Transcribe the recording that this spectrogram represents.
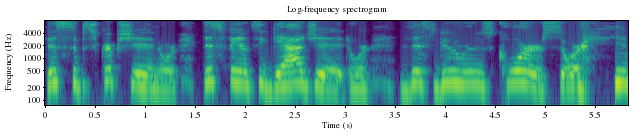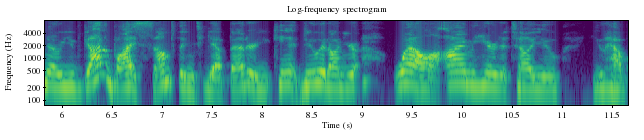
this subscription or this fancy gadget or this guru's course or you know you've got to buy something to get better. You can't do it on your well, I'm here to tell you you have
